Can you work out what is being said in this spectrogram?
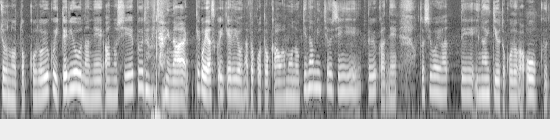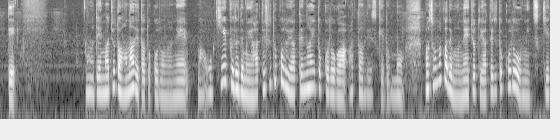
所のところよく行ってるようなねあの市営プールみたいな結構安く行けるようなとことかはもう軒並み中心というかね私はやっていないっていうところが多くって。ので、まあ、ちょっと離れたところのね、まあ、大きいプールでもやってるところやってないところがあったんですけども、まあ、その中でもねちょっとやってるところを見つけ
